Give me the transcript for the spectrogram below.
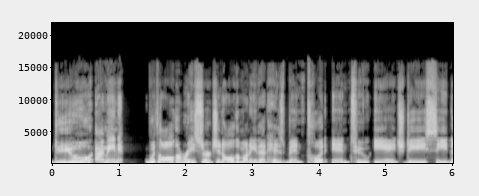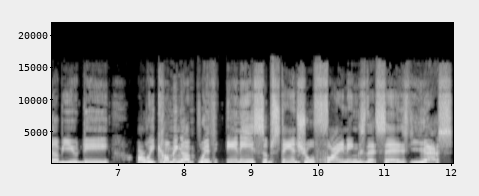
Do you, I mean, with all the research and all the money that has been put into EHD, CWD, are we coming up with any substantial findings that says, yes,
